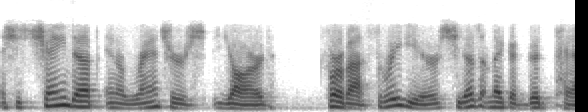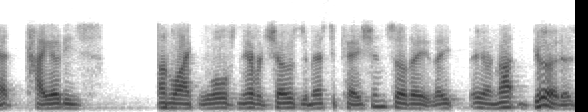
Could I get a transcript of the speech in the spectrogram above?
and she's chained up in a rancher's yard for about three years. She doesn't make a good pet. Coyotes unlike wolves, never chose domestication, so they, they, they are not good as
